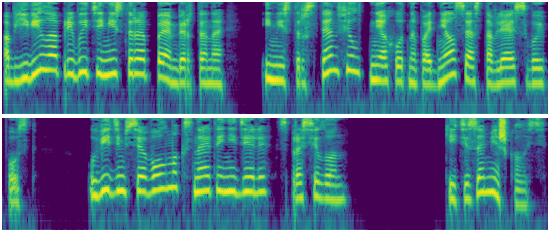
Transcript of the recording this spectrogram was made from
объявила о прибытии мистера Пембертона и мистер Стэнфилд неохотно поднялся, оставляя свой пост. «Увидимся в Олмакс на этой неделе?» – спросил он. Кити замешкалась.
